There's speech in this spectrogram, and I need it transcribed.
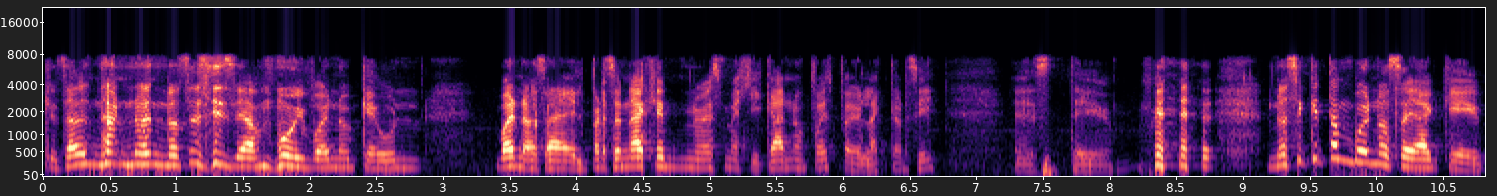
Que, ¿sabes? No, no, no sé si sea muy bueno que un... Bueno, o sea, el personaje no es mexicano, pues, pero el actor sí. Este... No sé qué tan bueno sea que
